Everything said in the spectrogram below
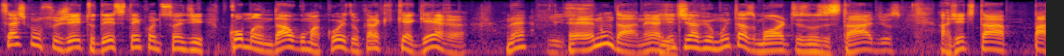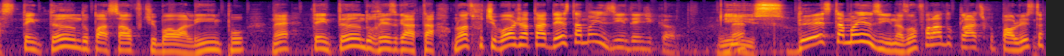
Você acha que um sujeito desse tem condições de comandar alguma coisa? Um cara que quer guerra? Né? É, não dá, né? A Isso. gente já viu muitas mortes nos estádios, a gente está tentando passar o futebol a limpo, né? Tentando resgatar. O nosso futebol já está desse tamanhozinho dentro de campo. Né? Isso. Né? Desse tamanhozinho. Nós vamos falar do clássico paulista.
